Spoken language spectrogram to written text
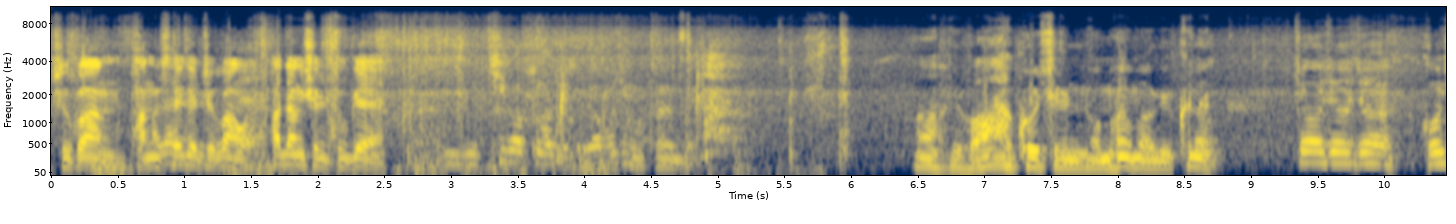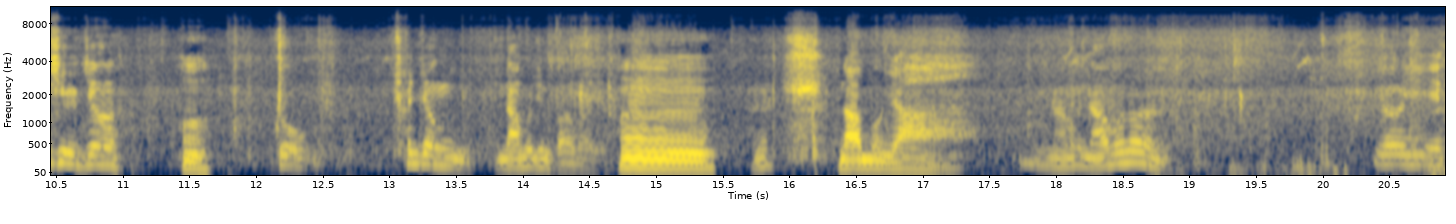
주방, 방 세 개 화장실 주방, 두 개. 화장실 두 개. 이게 키가 없어가지고 들어가보지 못하는데. 아, 와 거실은 어마어마하게 크네. 저, 저, 저, 거실 저, 어, 그 천정 나무 좀 봐봐요. 음, 응? 나무, 야, 나무, 나무는 여기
